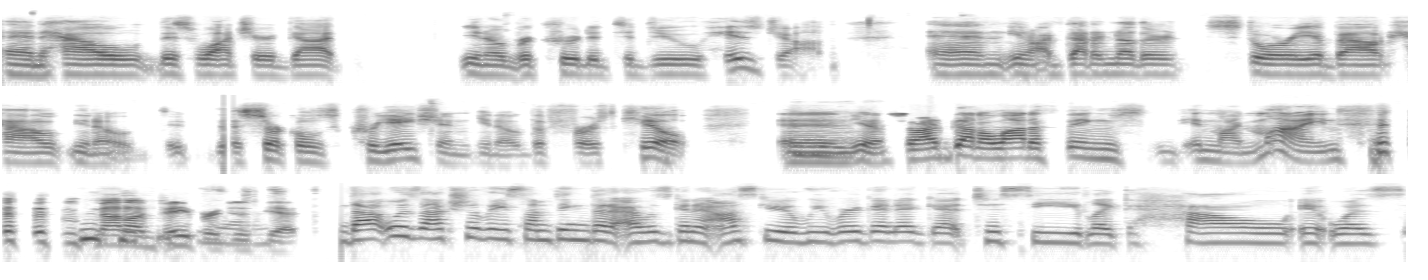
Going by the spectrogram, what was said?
and how this watcher got you know recruited to do his job. And you know i've got another story about how you know the, the circle's creation you know the first kill and Mhm. you know so i've got a lot of things in my mind not on paper just yet That was actually something that I was going to ask you. We were going to get to see like how it was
